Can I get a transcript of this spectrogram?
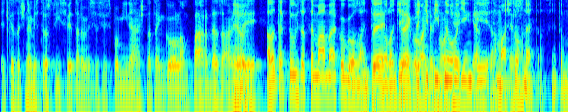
Teďka začne mistrovství světa, nevím, jestli si vzpomínáš na ten gol Lamparda za Anglii. Jo, ale tak to už zase máme jako goal line to technology, je, to, je to ti pípnou hodinky jasně, a máš jasně, to hned. Vlastně tam...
